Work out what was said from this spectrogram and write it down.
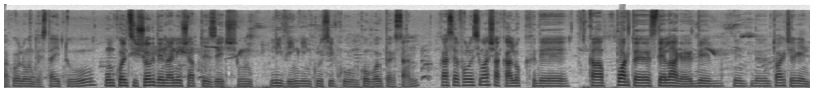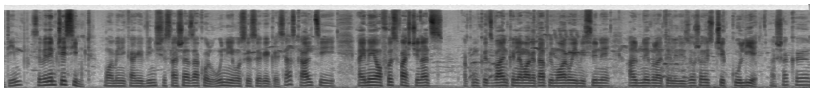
acolo unde stai tu, un colțișor din anii 70, un living, inclusiv cu un covor persan, ca să-l folosim așa ca loc de ca poartă stelară de, de, de întoarcere în timp, să vedem ce simt oamenii care vin și se așează acolo. Unii o să se regăsească, alții ai mei au fost fascinați acum câțiva ani când le-am arătat prima oară o emisiune alb-negru la televizor și au zis ce culie. Așa că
